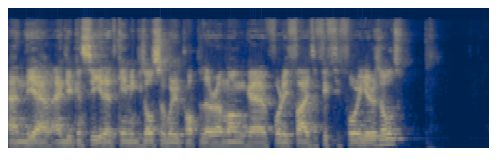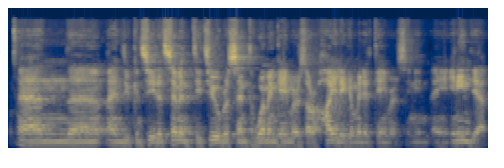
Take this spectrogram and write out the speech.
And yeah, and you can see that gaming is also very popular among 45 to 54 years old and uh, and you can see that 72% of women gamers are highly committed gamers in in, in India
